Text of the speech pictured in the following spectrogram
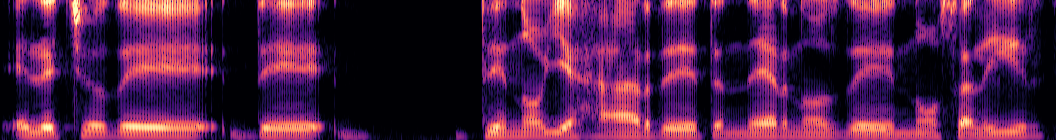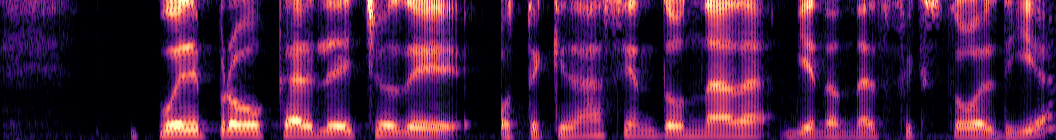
el hecho de, de, no viajar, de detenernos, de no salir, puede provocar el hecho de o te quedas haciendo nada viendo Netflix todo el día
